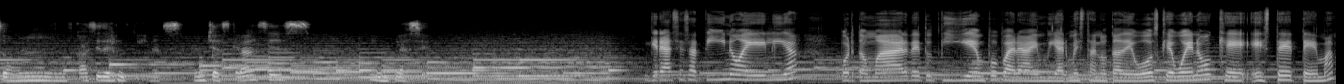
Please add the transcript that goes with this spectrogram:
son casi de rutinas. Muchas gracias y un placer. Gracias a ti, Noelia por tomar de tu tiempo para enviarme esta nota de voz. Qué bueno que este tema,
